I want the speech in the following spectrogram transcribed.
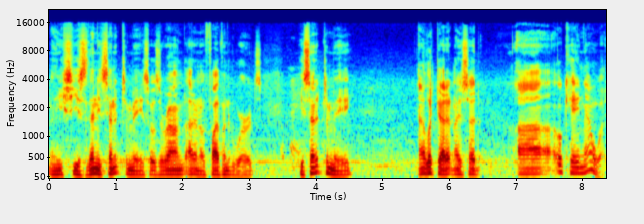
and he, he's, then he sent it to me. So, it was around, I don't know, 500 words. He sent it to me, and I looked at it and I said, uh, okay, now what?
